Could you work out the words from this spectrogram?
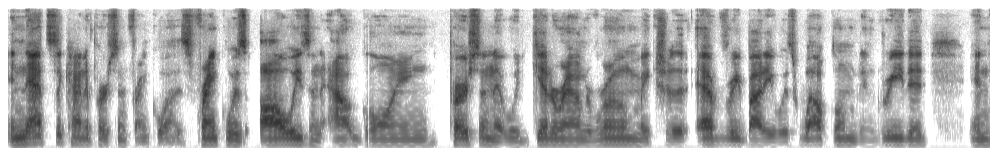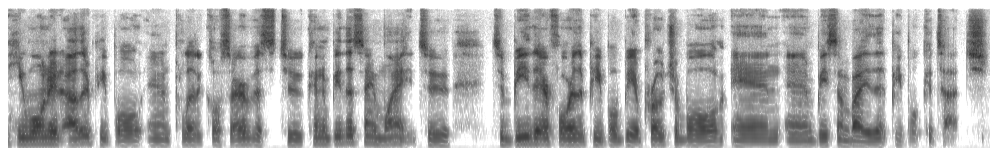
and that's the kind of person Frank was. Frank was always an outgoing person that would get around the room, make sure that everybody was welcomed and greeted and he wanted other people in political service to kind of be the same way to to be there for the people, be approachable, and and be somebody that people could touch.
